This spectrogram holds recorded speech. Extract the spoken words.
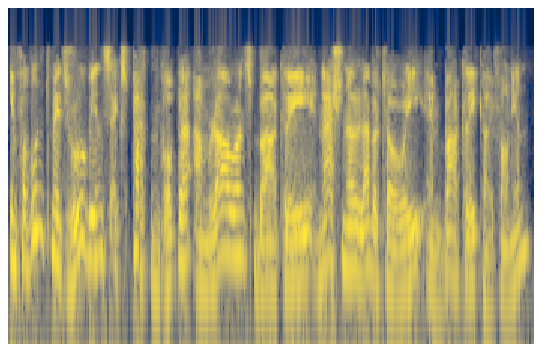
Im Verbund mit Rubins Expertengruppe am Lawrence Berkeley National Laboratory in Berkeley, Kalifornien,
